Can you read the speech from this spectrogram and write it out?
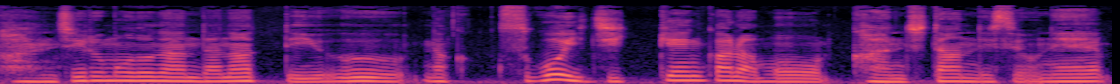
感じるものなんだなっていうなんかすごい実験からも感じたんですよね。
